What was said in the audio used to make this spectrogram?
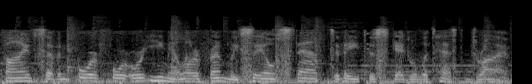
888-817-5744 or email our friendly sales staff today to schedule a test drive.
